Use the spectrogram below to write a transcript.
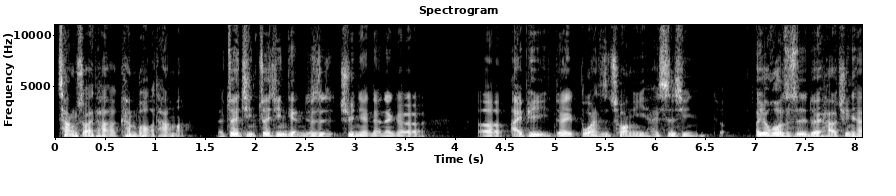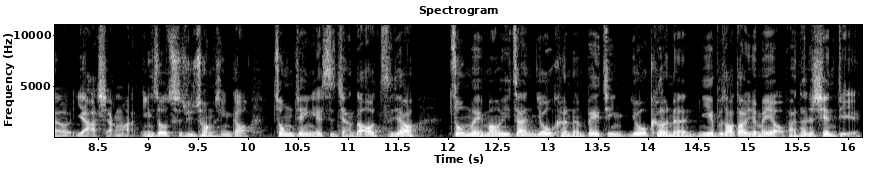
唱衰它，看不好它嘛。最经最经典的就是去年的那个呃 IP，对，不管是创意还是新，又或者是对，还有去年还有亚翔嘛，营收持续创新高，中间也是讲到哦，只要中美贸易战有可能被禁，有可能你也不知道到底有没有，反正它就先跌。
